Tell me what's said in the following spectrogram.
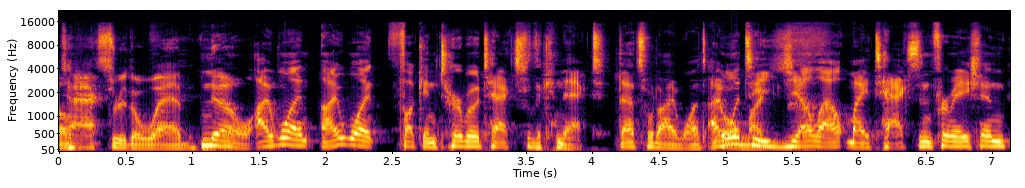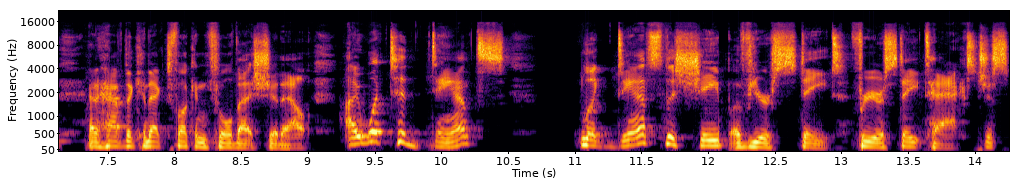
no. TurboTax through the web. No, I want I want fucking TurboTax for the Kinect. That's what I want. I Oh want to yell out my tax information and have the Kinect fucking fill that shit out. I want to dance like dance the shape of your state for your state tax. Just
